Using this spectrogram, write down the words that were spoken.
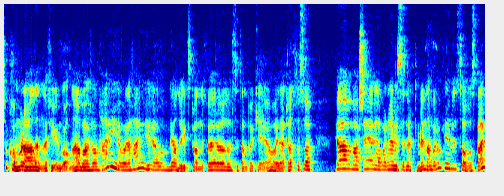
Så kommer da denne fyren gående og bare sånn Hei. Jeg bare, hei. Ja, vi hadde jo hilst på hverandre før og sett ham på Ikea. Og i det hele tatt Og så Ja, hva skjer? Jeg bare, «Nei, jeg mistet nøkkelen min. Han bare Ok, vil du sove hos meg?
